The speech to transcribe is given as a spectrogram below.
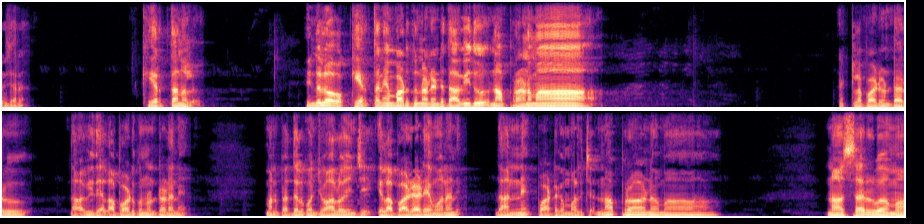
చూసారా కీర్తనలు. ఇందులో ఒక కీర్తన ఏం పాడుతున్నాడంటే దావీదు నా ప్రాణమా? ఎట్లా పాడి ఉంటారు? దావీదు ఎలా పాడుకుని ఉంటాడని మన పెద్దలు కొంచెం ఆలోచించి ఇలా పాడాడేమోనని దాన్ని పాటగా మలిచారు నా ప్రాణమా? నా సర్వమా?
